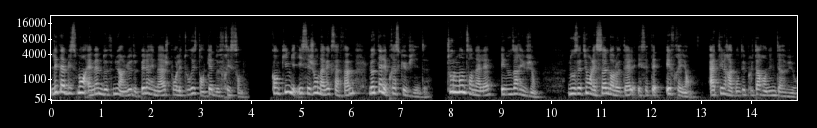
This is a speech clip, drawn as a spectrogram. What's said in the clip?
L'établissement est même devenu un lieu de pèlerinage pour les touristes en quête de frissons. Quand King y séjourne avec sa femme, l'hôtel est presque vide. Tout le monde s'en allait et nous arrivions. Nous étions les seuls dans l'hôtel et c'était effrayant, a-t-il raconté plus tard en interview.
